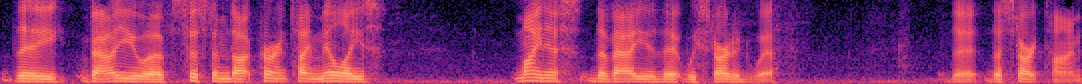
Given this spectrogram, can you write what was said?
the value of system.currentTime millis minus the value that we started with, the, the start time.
